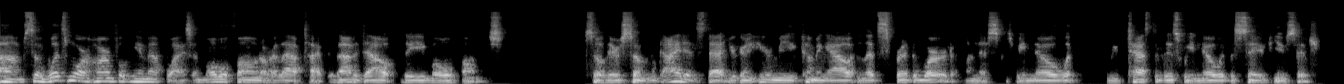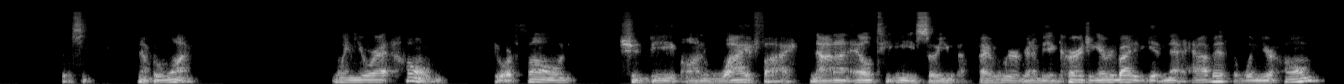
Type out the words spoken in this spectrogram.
um, so, what's more harmful EMF wise, a mobile phone or a laptop? Without a doubt, the mobile phones. So, there's some guidance that you're going to hear me coming out, and let's spread the word on this because we know what we've tested this, we know what the safe usage is. Number one, when you're at home, your phone should be on Wi-Fi, not on LTE. So you, we're going to be encouraging everybody to get in that habit of when you're home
